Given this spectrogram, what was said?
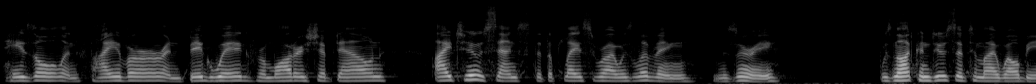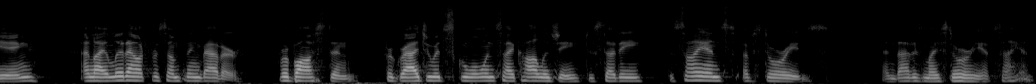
Hazel and Fiver and Bigwig from Watership Down, I too sensed that the place where I was living, Missouri, was not conducive to my well being, and I lit out for something better, for Boston, for graduate school in psychology to study the science of stories. And that is my story of science.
